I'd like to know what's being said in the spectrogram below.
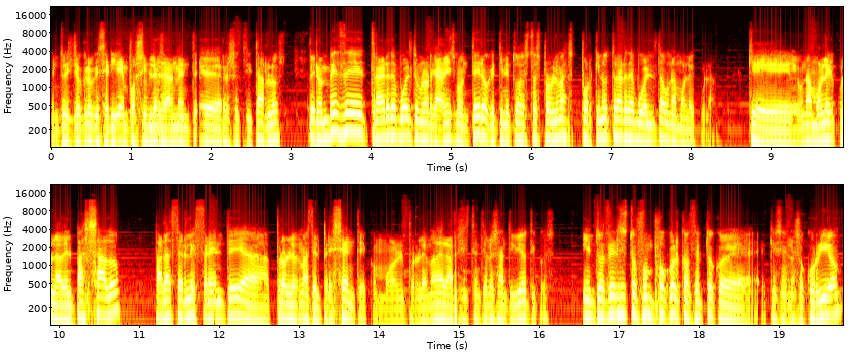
Entonces yo creo que sería imposible realmente resucitarlos. Pero en vez de traer de vuelta un organismo entero que tiene todos estos problemas, ¿por qué no traer de vuelta una molécula? Que una molécula del pasado para hacerle frente a problemas del presente, como el problema de la resistencia a los antibióticos. Y entonces esto fue un poco el concepto que, se nos ocurrió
